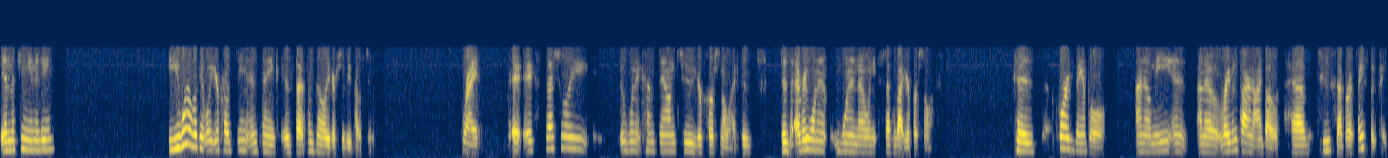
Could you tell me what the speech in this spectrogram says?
in the community, you want to look at what you're posting and think, is that something a leader should be posting? Right. Especially when it comes down to your personal life. Does does everyone want to know any stuff about your personal life? Because, for example, I know me and I know Ravenfire and I both have two separate Facebook pages.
